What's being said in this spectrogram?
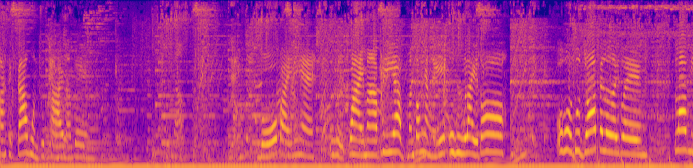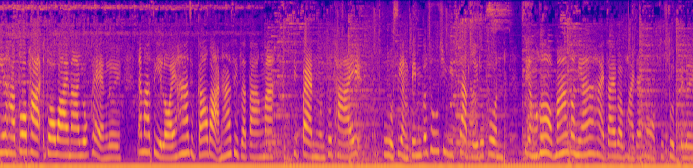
มา19หมุนสุดท้ายนะตัวเอง，โบไปนี่ไงโอ้โหวายมาเพียบ มันต้องอย่างนี้โอ้โหไหลต่อโอ้โหสุดยอดไปเลยตัวเอง รอบนี้นะคะ ตัวพาตัววายมายกแผงเลยได้มา 459 บาท 50 สตางค์มา 18 หมุนสุดท้ายโอ้เสียงติมก็สู้ชีวิตจัดเลยทุกคน เสียงหอบมากตอนนี้หายใจแบบหายใจหอบสุดๆไปเลย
